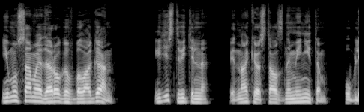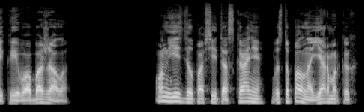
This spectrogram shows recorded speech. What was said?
Ему самая дорога в балаган. И действительно, Пиноккио стал знаменитым, публика его обожала. Он ездил по всей Тоскане, выступал на ярмарках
